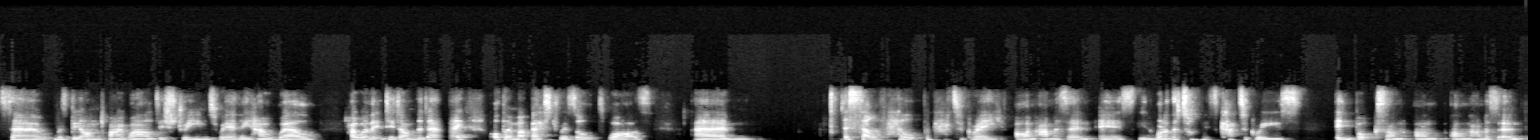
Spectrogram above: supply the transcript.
So it was beyond my wildest dreams, really, how well how well it did on the day. Although my best result was um, the self help category on Amazon is you know, one of the toughest categories in books on on, on Amazon,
